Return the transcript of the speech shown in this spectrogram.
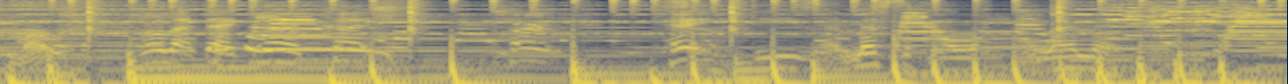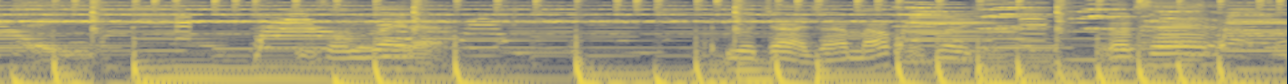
smoke. Roll out that gun, cut. Perk. Hey. These are Mystikal lemon. Hey. It's only right now. I do a John John Malcolm version. You know what I'm saying?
